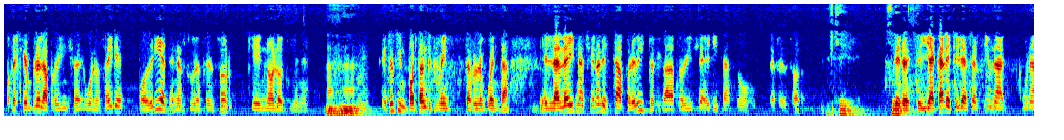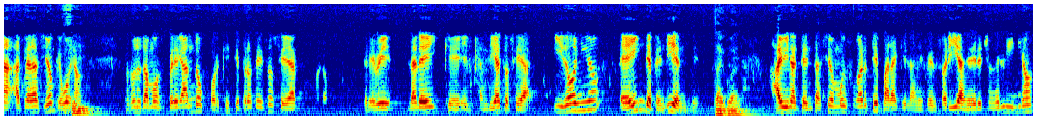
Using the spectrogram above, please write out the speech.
por ejemplo, la provincia de Buenos Aires podría tener su defensor que no lo tiene. Esto es importante también tenerlo en cuenta. En la ley nacional está previsto que cada provincia elija su defensor. Sí, Pero este, y acá les quería hacer sí, una, una aclaración que, bueno, nosotros estamos bregando porque este proceso sea, bueno, prevé la ley, que el candidato sea idóneo e independiente. Tal cual. Hay una tentación muy fuerte para que las defensorías de derechos del niño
